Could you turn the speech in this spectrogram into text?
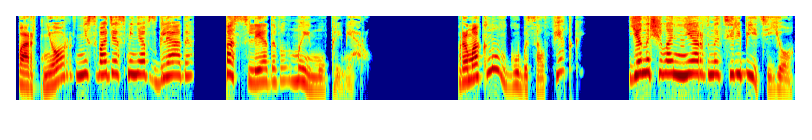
Партнер, не сводя с меня взгляда, последовал моему примеру. Промокнув губы салфеткой, я начала нервно теребить ее,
